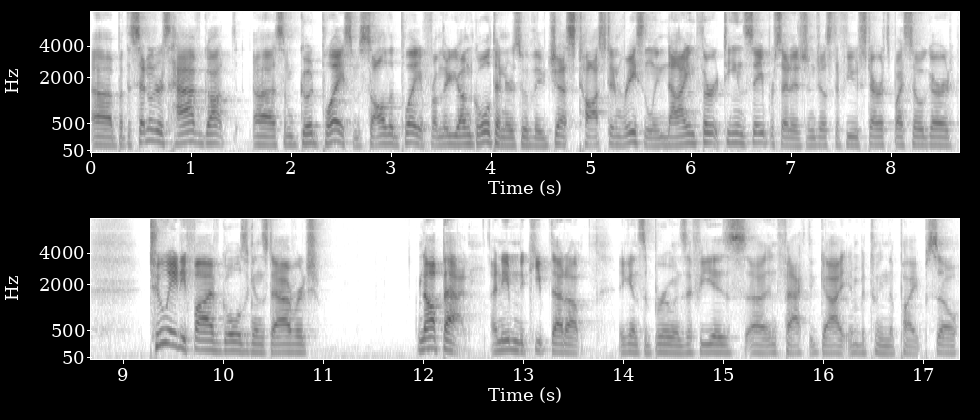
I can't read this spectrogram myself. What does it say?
uh, but the Senators have got uh, some good play, some solid play from their young goaltenders who they've just tossed in recently. 913 save percentage in just a few starts by Soigard. 285 goals against average. Not bad. I need him to keep that up against the Bruins if he is, uh, in fact, the guy in between the pipes. So,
